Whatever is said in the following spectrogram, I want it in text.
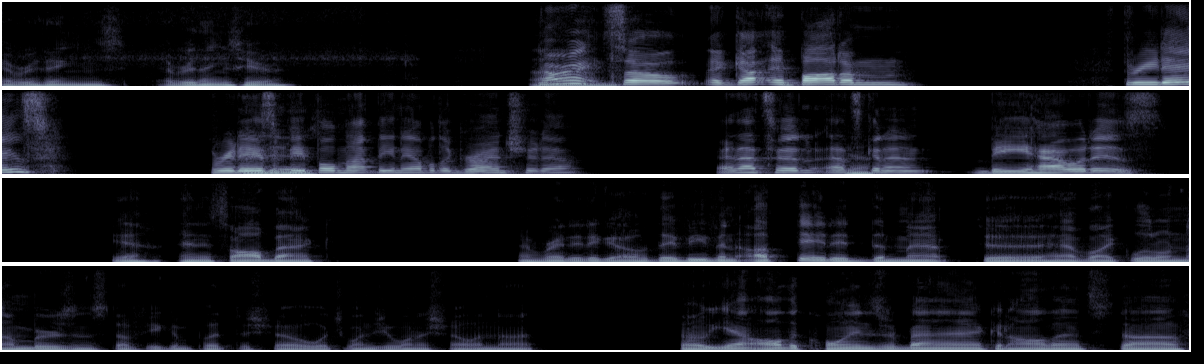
Everything's everything's here. All right, Um, so it got it bought them three days, three days of days. people not being able to grind shit out, and that's it. That's Yeah. gonna be how it is. Yeah, and it's all back and ready to go. They've even updated the map to have like little numbers and stuff you can put to show which ones you want to show and not. So yeah, all the coins are back and all that stuff.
